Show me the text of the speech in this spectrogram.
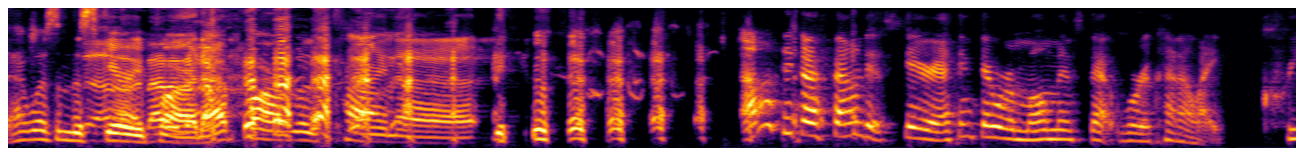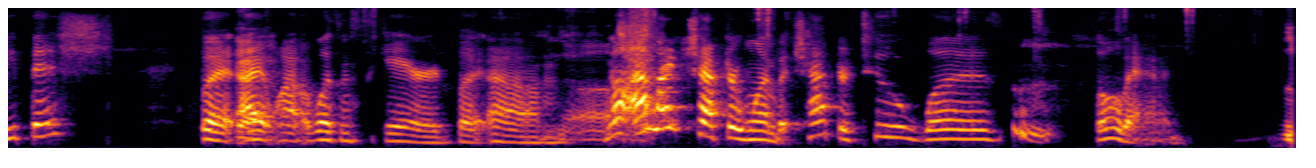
that wasn't the scary no, no, part. That part was kind of I don't think I found it scary. I think there were moments that were kind of like creepish, but Yeah. I, I wasn't scared. But um, No. no, I liked chapter one, but chapter two was so bad. I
